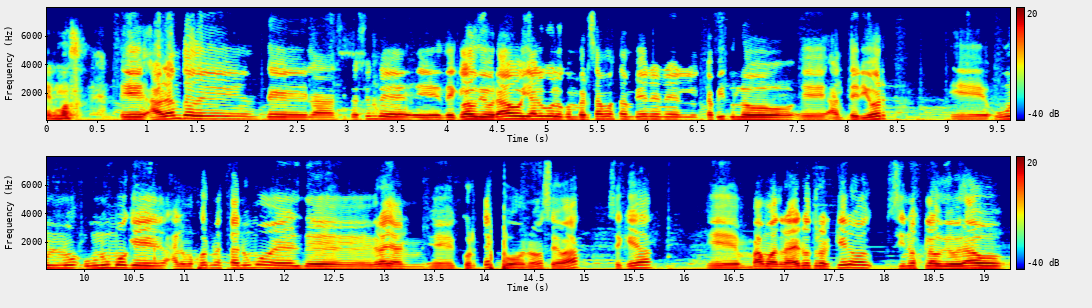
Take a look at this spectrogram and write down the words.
Hermoso. Eh, hablando de, la situación de, eh, de, Claudio Bravo y algo lo conversamos también en el capítulo eh, anterior. Un, un, humo que a lo mejor no es tan humo es el de Brian Cortés, ¿no? Se va, se queda. vamos a traer otro arquero. Si no es Claudio Bravo,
